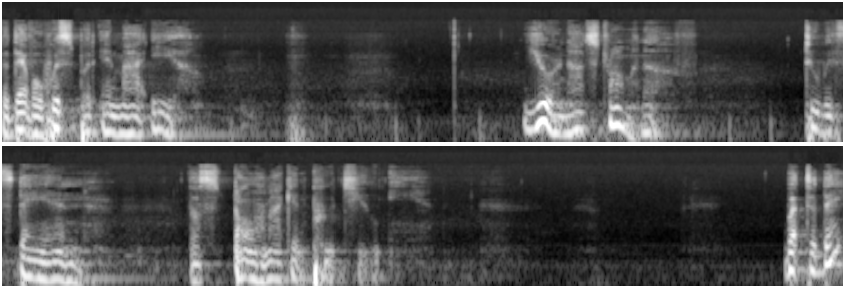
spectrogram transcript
The devil whispered in my ear, You are not strong enough to withstand the storm I can put you in. But today,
